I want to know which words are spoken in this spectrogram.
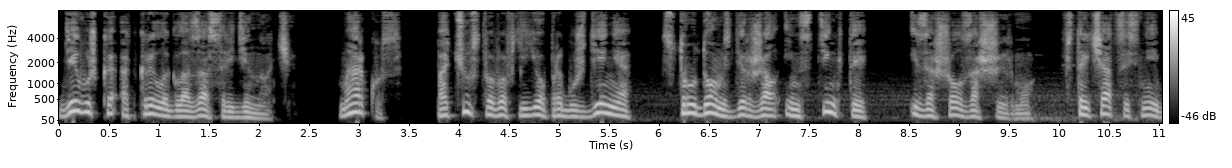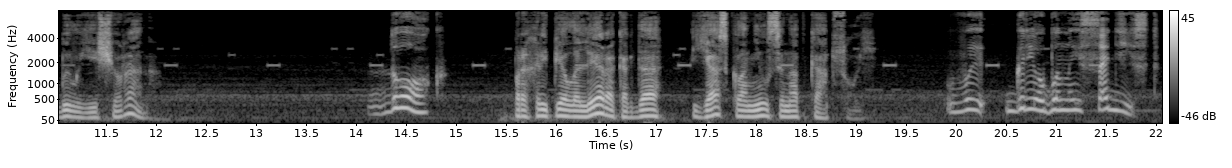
Девушка открыла глаза среди ночи. Маркус, почувствовав ее пробуждение, с трудом сдержал инстинкты и зашел за ширму. Встречаться с ней было еще рано. «Док!» — прохрипела Лера, когда я склонился над капсулой. «Вы грёбаный садист!»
